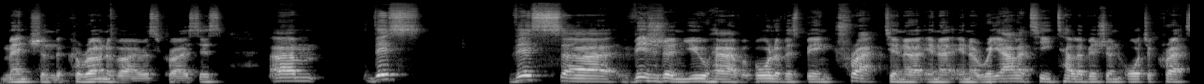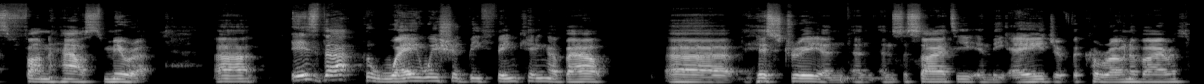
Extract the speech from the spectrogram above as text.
mention the coronavirus crisis. Um, this this uh, vision you have of all of us being trapped in a in a in a reality television autocrat's fun house mirror uh, is that the way we should be thinking about uh, history and, and, and society in the age of the coronavirus?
